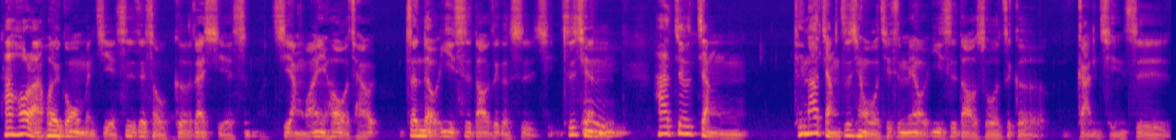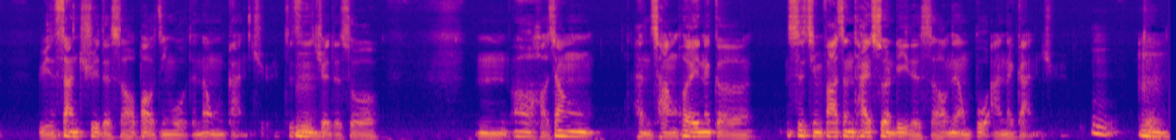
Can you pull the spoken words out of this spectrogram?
他后来会跟我们解释这首歌在写什么，讲完以后我才会。真的有意识到这个事情。之前他就讲，嗯、听他讲之前，我其实没有意识到说这个感情是云散去的时候抱紧我的那种感觉，就是觉得说，嗯，嗯哦，好像很常会那个事情发生太顺利的时候那种不安的感觉。嗯，对，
